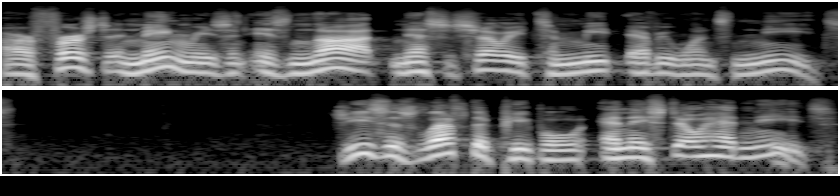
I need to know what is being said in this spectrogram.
Our first and main reason is not necessarily to meet everyone's needs. Jesus left the people and they still had needs.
